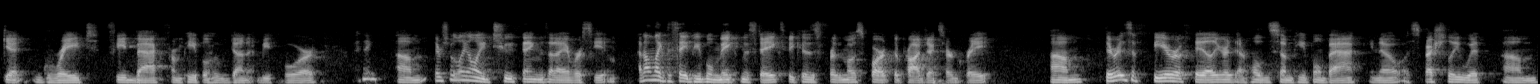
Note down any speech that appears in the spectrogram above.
get great feedback from people who've done it before. I think um, there's really only two things that I ever see. I don't like to say people make mistakes because for the most part the projects are great. Um, there is a fear of failure that holds some people back, you know, especially with um,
